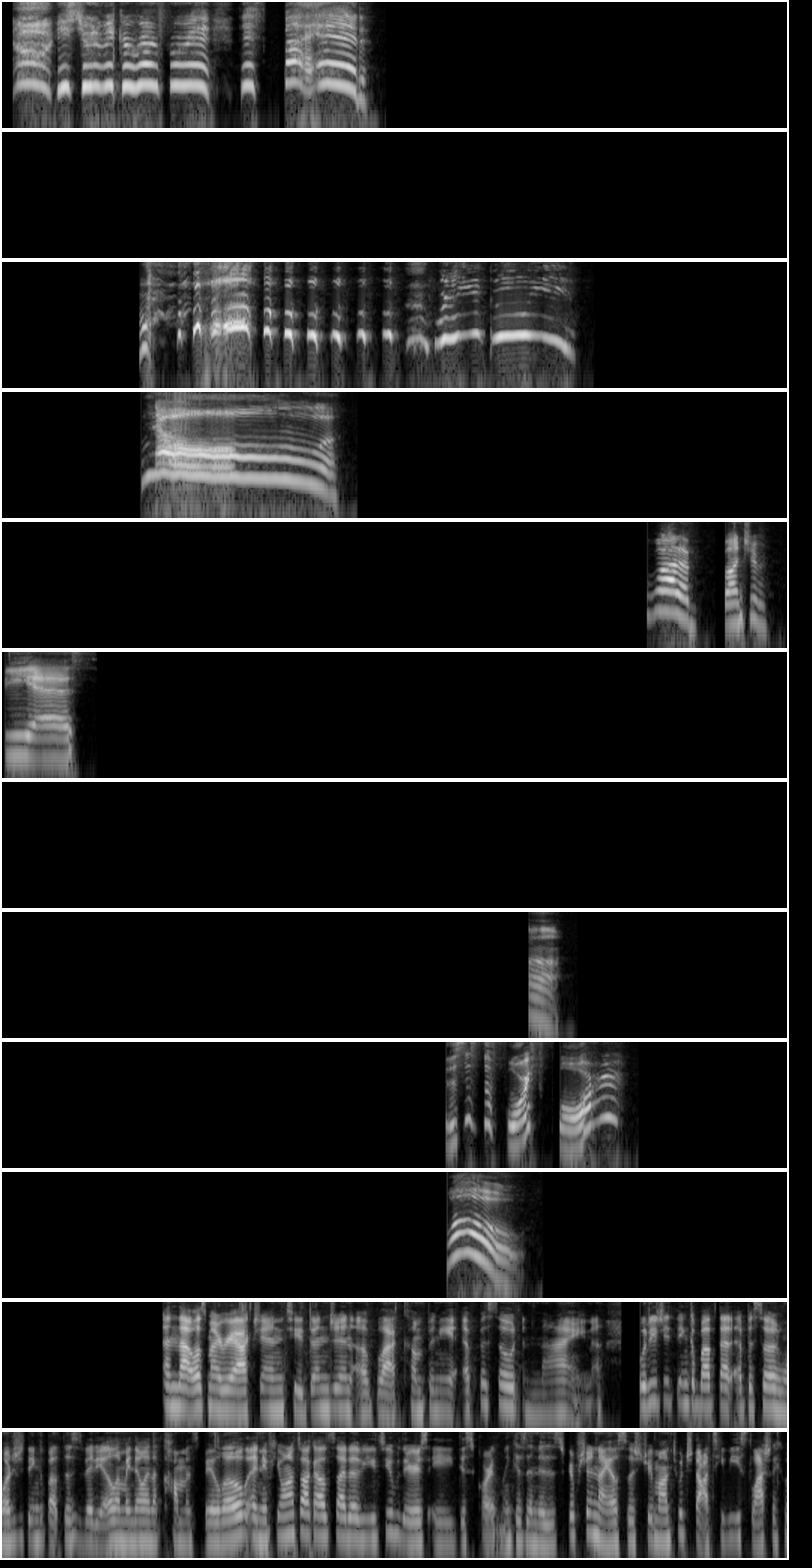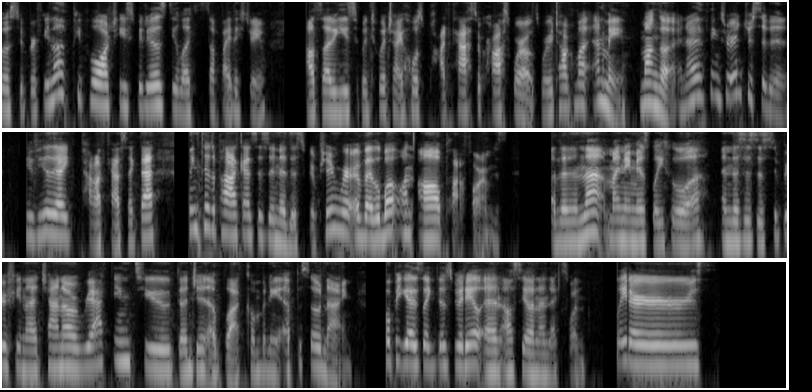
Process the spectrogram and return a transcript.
He's trying to make a run for it! This butthead! Where are you going? No! What a bunch of BS. This is the fourth floor? Whoa! And that was my reaction to Dungeon of Black Company episode 9. What did you think about that episode and what did you think about this video? Let me know in the comments below. And if you want to talk outside of YouTube, there's a Discord link is in the description. I also stream on twitch.tv slash superfina. People watch these videos, do you like to stop by the stream? Outside of YouTube and Twitch, I host podcasts across worlds where we talk about anime, manga, and other things we're interested in. If you like podcasts like that, link to the podcast is in the description. We're available on all platforms. Other than that, my name is Lehua, and this is the Superfina channel reacting to Dungeon of Black Company episode 9. Hope you guys like this video, and I'll see you on the next one. Laters!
